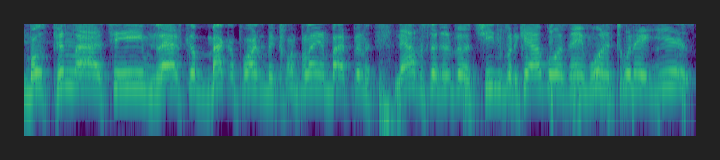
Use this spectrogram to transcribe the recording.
most penalized team. Last couple, Michael Parsons been complaining about penalty. Now all of a sudden, the NFL cheating for the Cowboys. They ain't won in 28 years.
